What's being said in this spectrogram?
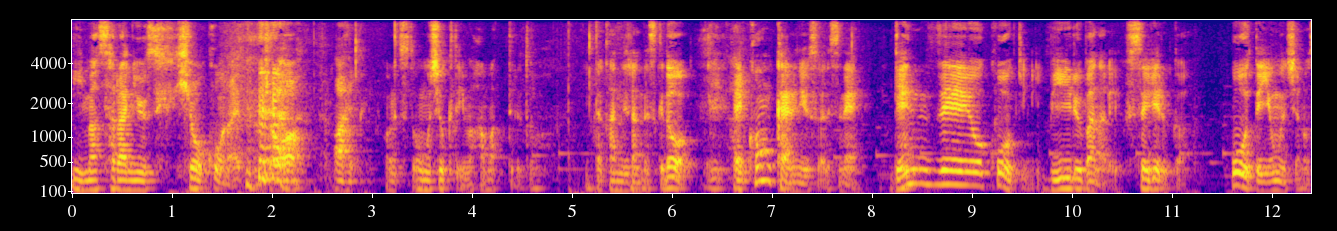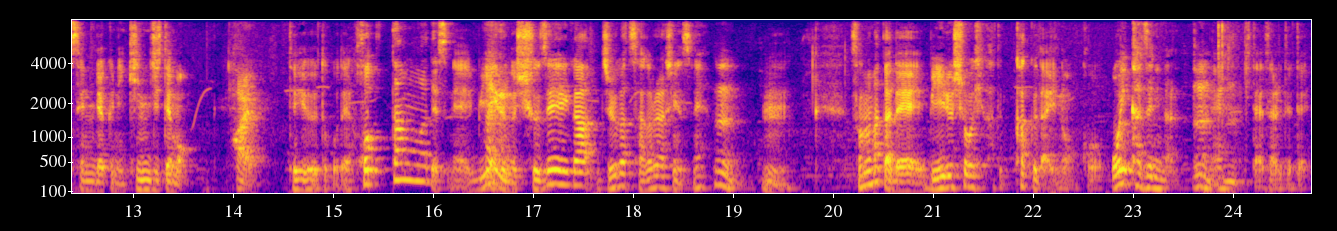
今更ニュース表コーナーやってみましょうはい。これちょっと面白くて今ハマってるといった感じなんですけど、え今回のニュースはですね減税を後期にビール離れ防げるか大手4社の戦略に禁じてもはい。っていうところで発端はですねビールの酒税が10月下がるらしいんですね、うん。うん、その中でビール消費拡大のこう追い風になるっていうね、うんうん。期待されてて、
